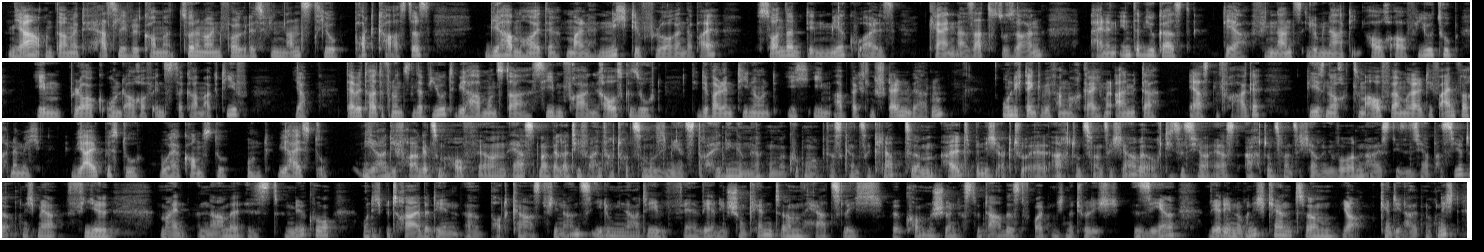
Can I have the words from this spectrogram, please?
Ja, und damit herzlich willkommen zu einer neuen Folge des Finanztrio-Podcastes. Wir haben heute mal nicht den Florian dabei, sondern den Mirko als kleinen Ersatz sozusagen, einen Interviewgast der Finanzilluminati auch auf YouTube im Blog und auch auf Instagram aktiv. Ja, der wird heute von uns interviewt. Wir haben uns da sieben Fragen rausgesucht, die die Valentina und ich ihm abwechselnd stellen werden. Und ich denke, wir fangen auch gleich mal an mit der ersten Frage. Die ist noch zum Aufwärmen relativ einfach, nämlich wie alt bist du, woher kommst du und wie heißt du? Ja, die Frage zum Aufwärmen erstmal relativ einfach. Trotzdem muss ich mir jetzt drei Dinge merken. Mal gucken, ob das Ganze klappt. Ähm, alt bin ich aktuell 28 Jahre, auch dieses Jahr erst 28 Jahre geworden. Heißt, dieses Jahr passierte auch nicht mehr viel. Mein Name ist Mirko und ich betreibe den äh, Podcast Finanzilluminati. Wer, wer den schon kennt, ähm, herzlich willkommen. Schön, dass du da bist. Freut mich natürlich sehr. Wer den noch nicht kennt, ähm, ja, kennt ihn halt noch nicht.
